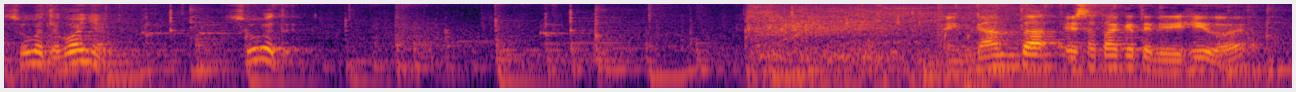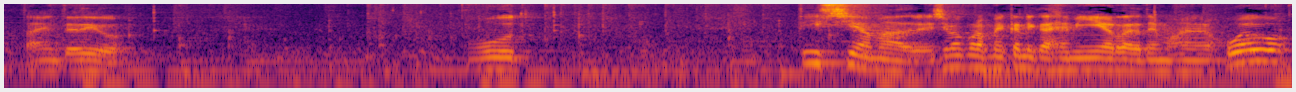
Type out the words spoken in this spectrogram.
Súbete, coño. Súbete. Me encanta ese ataque dirigido, eh. También te digo. Putísima madre. Encima con las mecánicas de mierda que tenemos en el juego.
